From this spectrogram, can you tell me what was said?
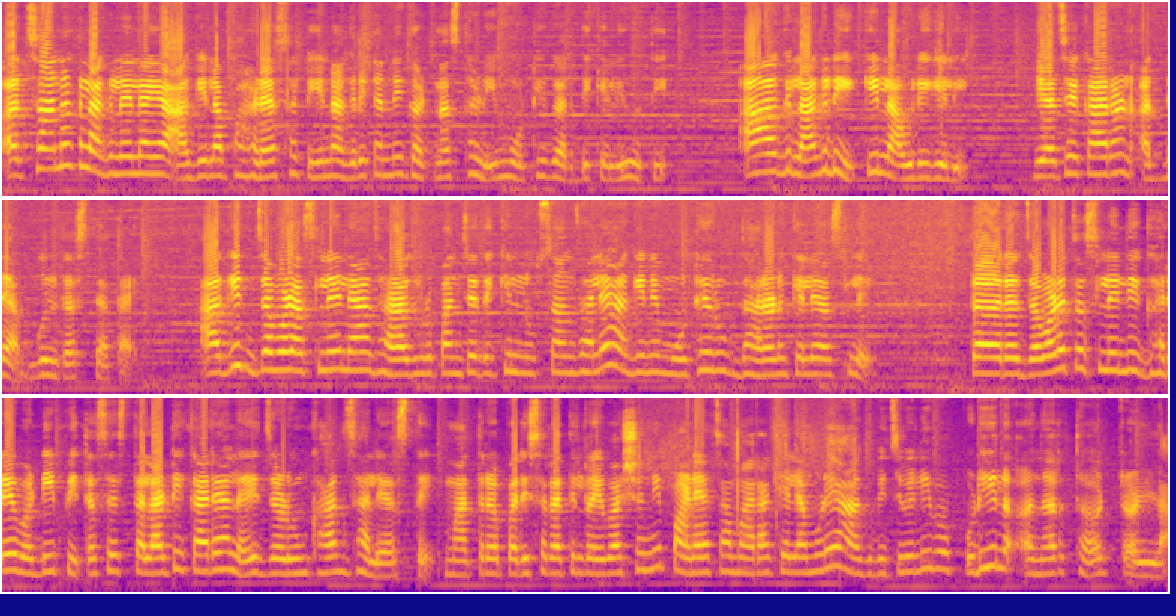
अचानक लागलेल्या या आगीला पाहण्यासाठी नागरिकांनी घटनास्थळी मोठी गर्दी केली होती. आग लागली की लावली गेली. याचे कारण अद्याप गुलदस्त्यात आहे. आगीत जवळ असलेल्या झाडाझुडपांचे देखील नुकसान झाले. आगीने मोठे रूप धारण केले असले तर जवळच असलेली घरे व डीपी तसेच तलाठी कार्यालय जळून खाक झाले असते. मात्र परिसरातील रहिवाशांनी पाण्याचा मारा केल्यामुळे आग विजविली व पुढील अनर्थ टळला.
